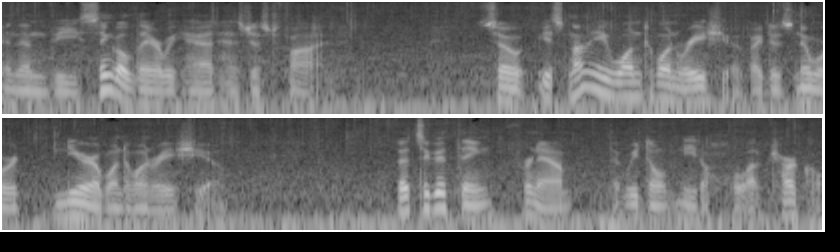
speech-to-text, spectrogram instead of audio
and then the single layer we had has just five. So it's not a one-to-one -one ratio, in fact it's nowhere near a one-to-one -one ratio. That's a good thing, for now, that we don't need a whole lot of charcoal.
